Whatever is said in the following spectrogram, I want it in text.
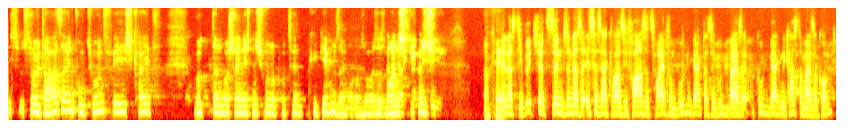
es soll da sein, Funktionsfähigkeit wird dann wahrscheinlich nicht 100% gegeben sein oder so. Also es war nicht, das, nicht okay. Wenn das die Widgets sind, sind das, ist das ja quasi Phase 2 von Gutenberg, dass der Gutenberg, Gutenberg in die Customizer kommt.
